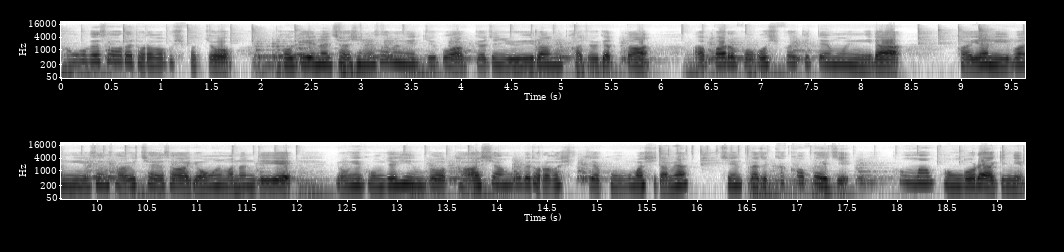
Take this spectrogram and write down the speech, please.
한국의 서울에 돌아가고 싶었죠. 거기에는 자신을 사랑해주고 아껴준 유일한 가족이었던 아빠를 보고 싶어 했기 때문입니다. 과연 이번 인생 4회차에서 용을 만난 뒤에 용의 공작 힘으로 다시 한국에 돌아가실지 궁금하시다면 지금까지 카카오 페이지 흑만 봉고래 아기님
